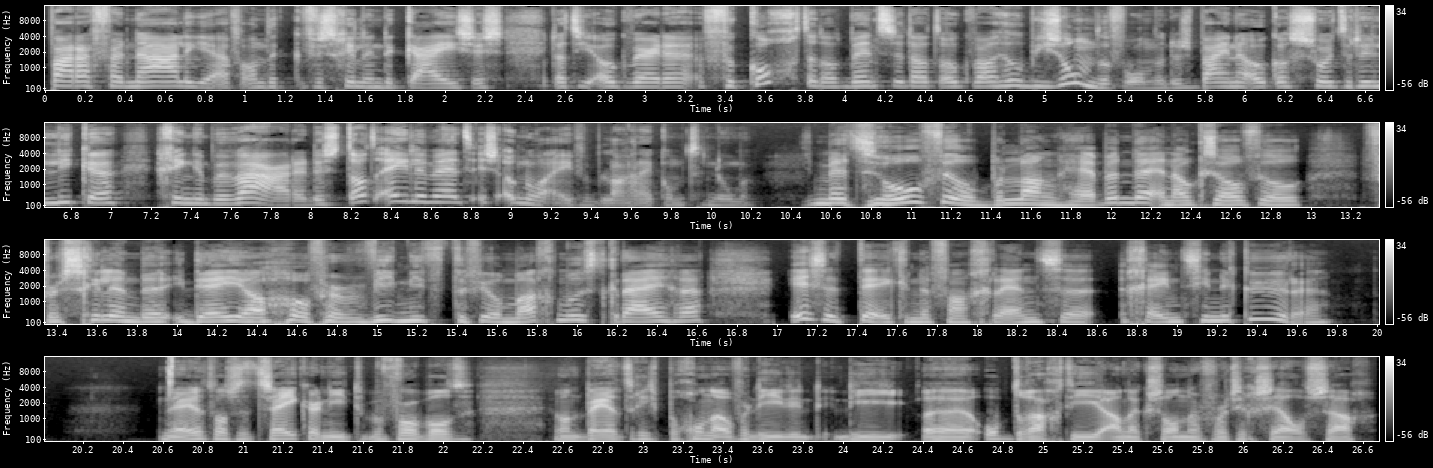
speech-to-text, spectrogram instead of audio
paraphernalia van de verschillende keizers, dat die ook werden verkocht en dat mensen dat ook wel heel bijzonder vonden. Dus bijna ook als soort relieken gingen bewaren. Dus dat element is ook nog wel even belangrijk om te noemen. Met zoveel belanghebbenden en ook zoveel verschillende ideeën over wie niet te veel macht moest krijgen, is het tekenen van grenzen geen sinecure. Nee, dat was het zeker niet. Bijvoorbeeld, want Beatrice begon over die, die uh, opdracht die Alexander voor zichzelf zag.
